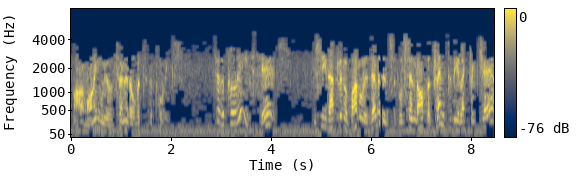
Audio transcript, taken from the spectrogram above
tomorrow morning we'll turn it over to the police. To the police? Yes. You see, that little bottle is evidence that will send off the Trent to the electric chair.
